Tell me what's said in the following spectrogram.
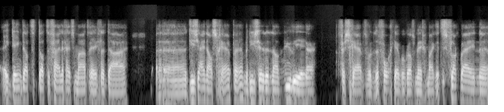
ik denk dat, dat de veiligheidsmaatregelen daar, die zijn al scherp, hè, maar die zullen dan nu weer verscherpt worden. De vorige keer heb ik ook wel eens meegemaakt. Het is vlakbij een, uh,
